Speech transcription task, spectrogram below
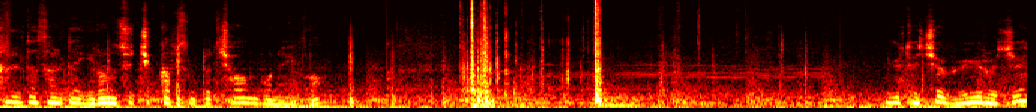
살다 살다 이런 수치값은 또 처음 보네 이거. 이게 대체 왜 이러지?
